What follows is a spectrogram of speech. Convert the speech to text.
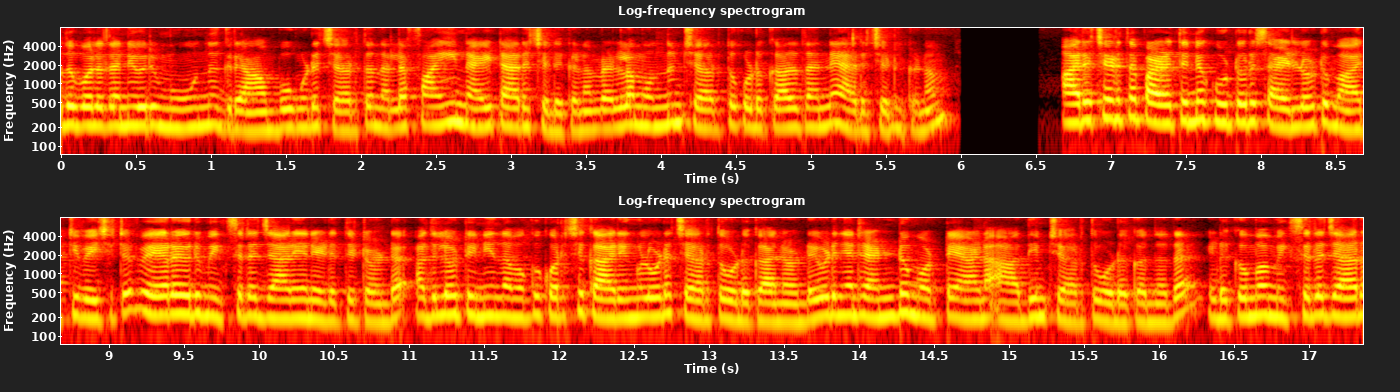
അതുപോലെ തന്നെ ഒരു മൂന്ന് ഗ്രാമ്പും കൂടെ ചേർത്ത് നല്ല ഫൈനായിട്ട് അരച്ചെടുക്കണം. വെള്ളമൊന്നും ചേർത്ത് കൊടുക്കാതെ തന്നെ അരച്ചെടുക്കണം. അരച്ചെടുത്ത പഴത്തിന്റെ കൂട്ട് ഒരു സൈഡിലോട്ട് മാറ്റി വെച്ചിട്ട് വേറെ ഒരു മിക്സിയുടെ ജാർ ഞാൻ എടുത്തിട്ടുണ്ട്. അതിലോട്ട് ഇനി നമുക്ക് കുറച്ച് കാര്യങ്ങളൂടെ ചേർത്ത് കൊടുക്കാനുണ്ട്. ഇവിടെ ഞാൻ രണ്ട് മുട്ടയാണ് ആദ്യം ചേർത്ത് കൊടുക്കുന്നത്. എടുക്കുമ്പോൾ മിക്സിയുടെ ജാർ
